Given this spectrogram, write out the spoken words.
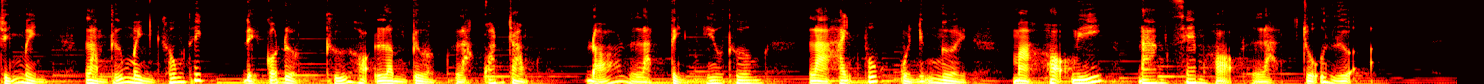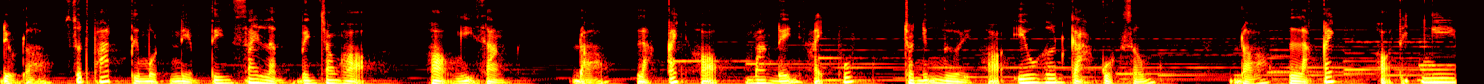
chính mình, làm thứ mình không thích để có được thứ họ lầm tưởng là quan trọng. Đó là tình yêu thương, là hạnh phúc của những người mà họ nghĩ đang xem họ là chỗ dựa điều đó xuất phát từ một niềm tin sai lầm bên trong họ. Họ nghĩ rằng đó là cách họ mang đến hạnh phúc cho những người họ yêu hơn cả cuộc sống. Đó là cách họ thích nghi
